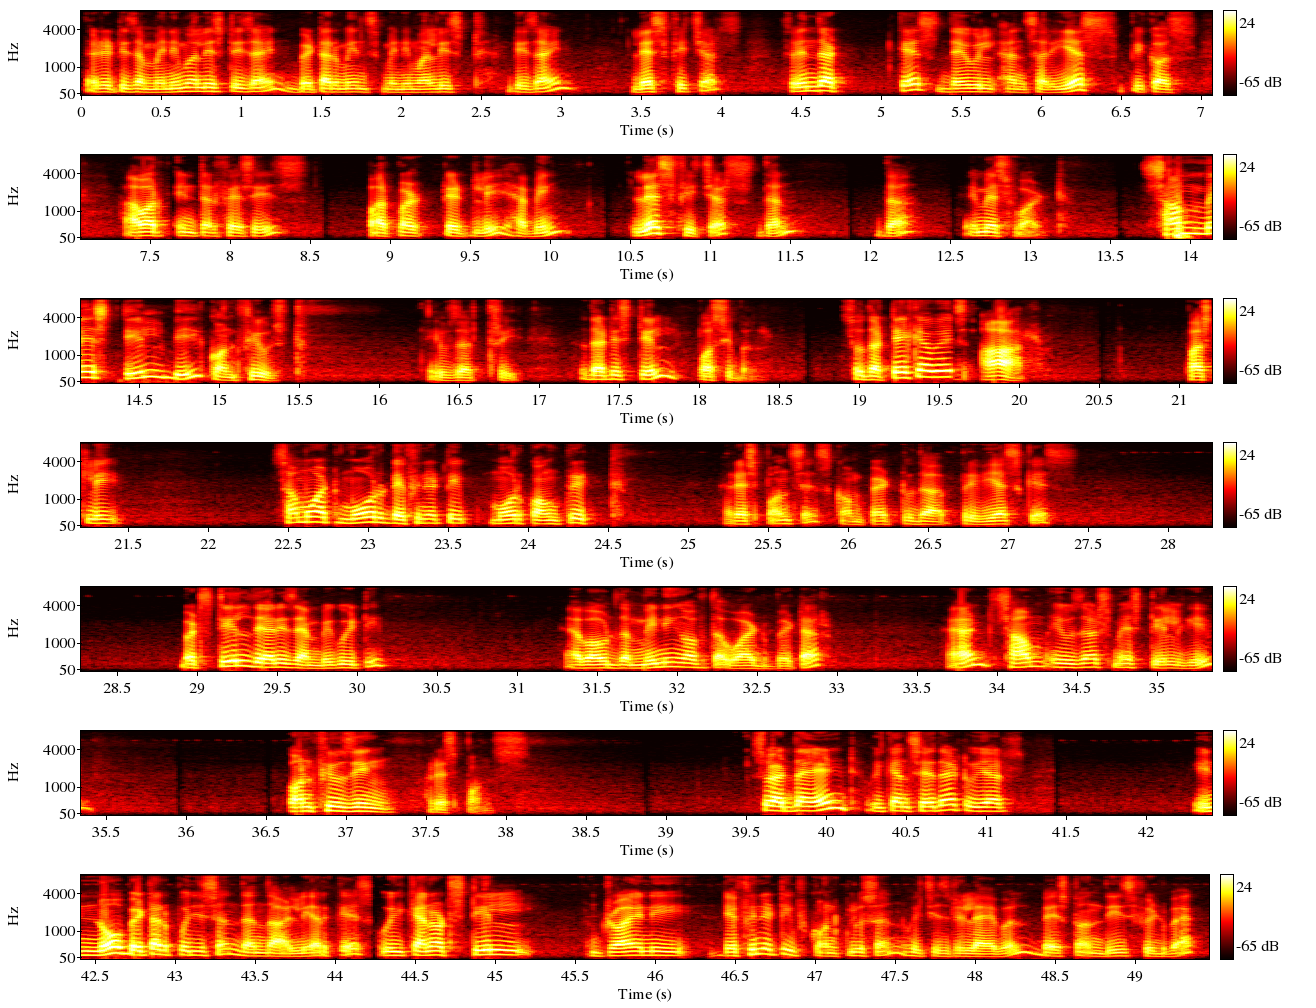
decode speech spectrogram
that it is a minimalist design, better means minimalist design, less features. So, in that case they will answer yes because our interface is purportedly having less features than the MS Word. Some may still be confused user 3 that is still possible. So, the takeaways are firstly somewhat more definitive, more concrete responses compared to the previous case, but still there is ambiguity about the meaning of the word better and some users may still give confusing response. So, at the end we can say that we are in no better position than the earlier case. We cannot still draw any definitive conclusion which is reliable based on these feedback,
